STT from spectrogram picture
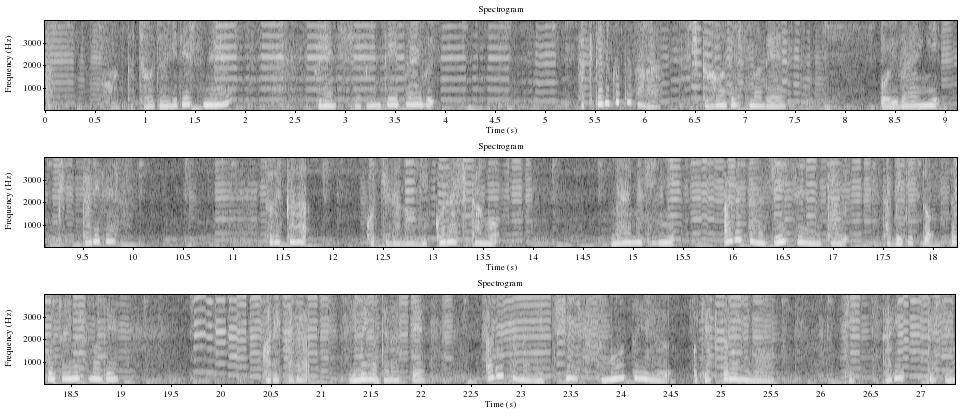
あほんとちょうどいいですね。フレンチ75カクテル言葉は祝砲ですのでお祝いにぴったりです。それからこちらのニコラシカも前向きに新たな人生へ向かう旅人でございますのでこれから夢が叶って新たな道へ進もうというお客様にもぴったりですよ。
